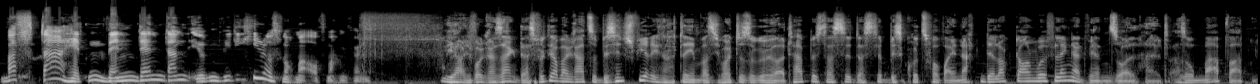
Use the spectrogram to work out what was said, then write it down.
was da hätten, wenn denn dann irgendwie die Kinos nochmal aufmachen können. Ja, ich wollte gerade sagen, das wird aber gerade so ein bisschen schwierig nach dem, was ich heute so gehört habe, ist, dass, dass bis kurz vor Weihnachten der Lockdown wohl verlängert werden soll halt. Also mal abwarten.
